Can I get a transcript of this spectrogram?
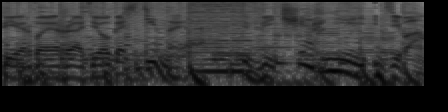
Первая радиогостинная «Вечерний диван».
